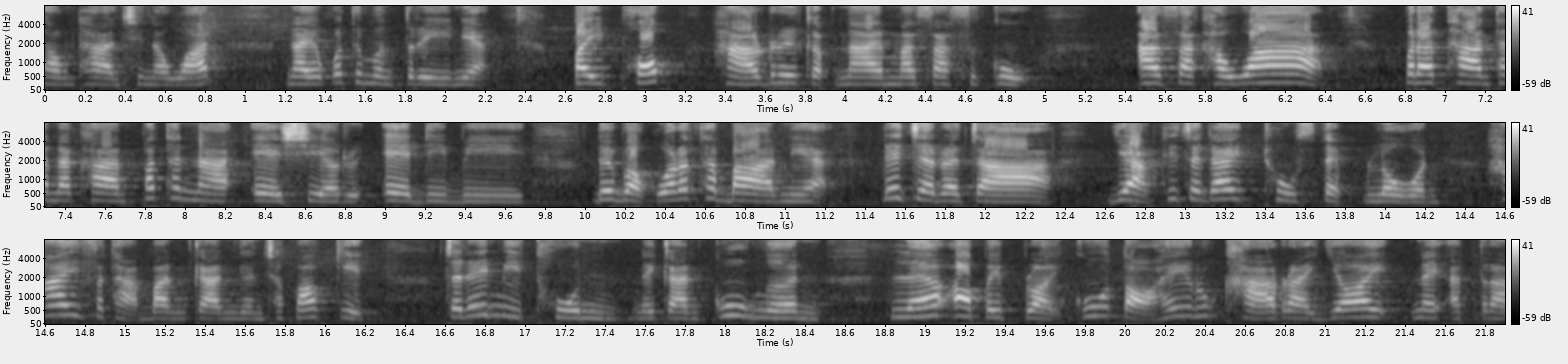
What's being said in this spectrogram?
ทองทานชินวัตรนายกรัฐมนตรีเนี่ยไปพบหารือกับนายมาซาสกุ อาซาคาวะประธานธนาคารพัฒนาเอเชียหรือ ADB โดยบอกว่ารัฐบาลเนี่ยได้เจรจา อยากที่จะได้ two step loan ให้สถาบันการเงินเฉพาะกิจ จะได้มีทุนในการกู้เงิน แล้วเอาไปปล่อยกู้ต่อให้ลูกค้ารายย่อยในอัตรา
